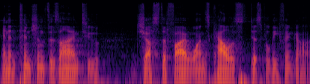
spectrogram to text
and intentions designed to justify one's callous disbelief in God.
